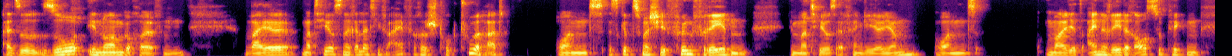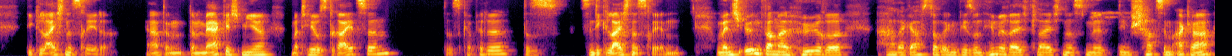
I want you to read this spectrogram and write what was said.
also so enorm geholfen weil Matthäus eine relativ einfache Struktur hat. Und es gibt zum Beispiel fünf Reden im Matthäus-Evangelium. Und um mal jetzt eine Rede rauszupicken, die Gleichnisrede. Ja, dann, dann merke ich mir Matthäus 13, das Kapitel, das sind die Gleichnisreden. Und wenn ich irgendwann mal höre, ah, da gab es doch irgendwie so ein Himmelreich-Gleichnis mit dem Schatz im Acker,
